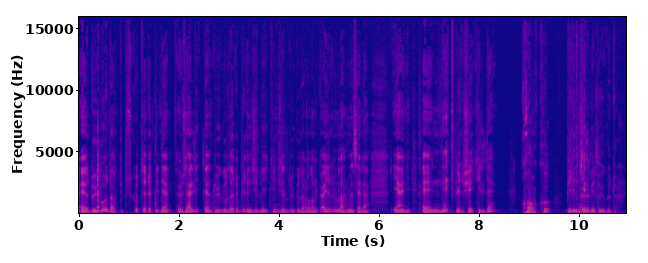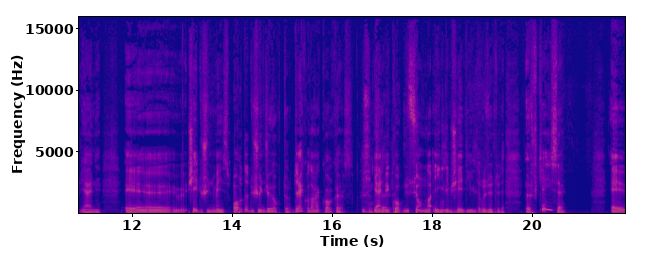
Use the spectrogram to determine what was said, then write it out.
e, duygu odaklı psikoterapide özellikle duyguları birincil ve ikincil duygular olarak ayırırlar. Mesela yani e, net bir şekilde korku birincil evet. bir duygudur. Yani e, şey düşünmeyiz. Orada düşünce yoktur. Direkt olarak korkarız. Üzüntü yani bir öyle. kognisyonla ilgili bir şey değildir. Üzüntü de. Öfke ise e,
